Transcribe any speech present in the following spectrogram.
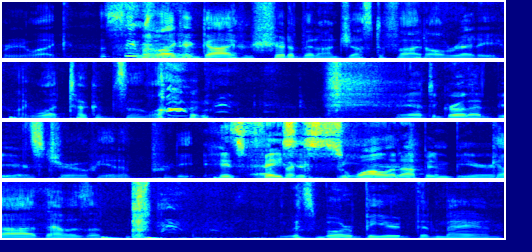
where you're like, this seems like a guy who should have been on Justified already. Like, what took him so long? He had to grow that beard. it's true. He had a pretty. His face is swallowed up in beard. God, that was a. he was more beard than man.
